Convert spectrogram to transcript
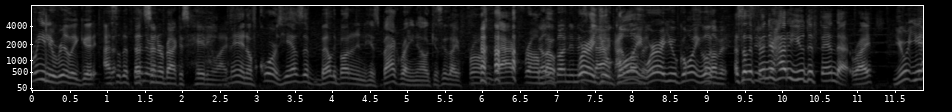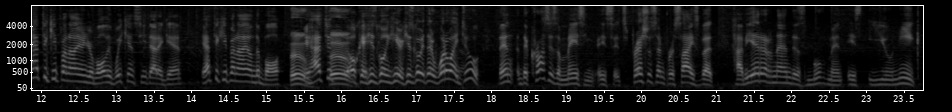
really, really good. As a defender, That center back is hating life. Man, of course, he has a belly button in his back right now because he's like from back, from Belly button in Where are his you back. I going? Where are you going? Look, love it. as a Let's see it defender, how do you defend that, right? You you have to keep an eye on your ball. If we can see that again, you have to keep an eye on the ball. Boom, You have to. boom. Okay, he's going here. He's going there. What do I do? Then the cross is amazing. It's it's precious and precise, but Javier Hernandez's movement is unique.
